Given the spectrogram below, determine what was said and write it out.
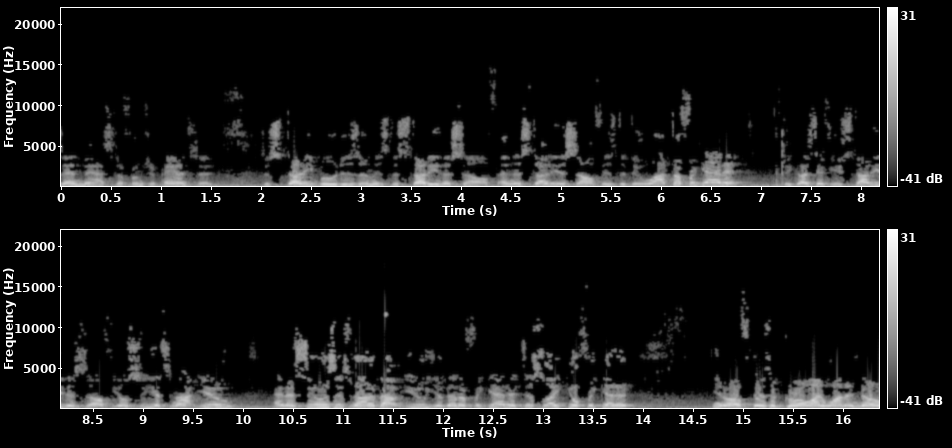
Zen master from Japan, said to study Buddhism is to study the self. And to study the self is to do what? To forget it. Because if you study the self, you'll see it's not you. And as soon as it's not about you, you're going to forget it. Just like you'll forget it, you know, if there's a girl I want to know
